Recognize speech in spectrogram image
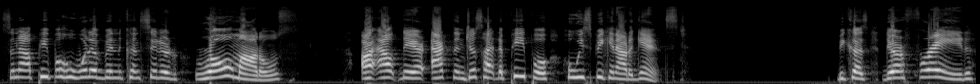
So now people who would have been considered role models are out there acting just like the people who we speaking out against. Because they're afraid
